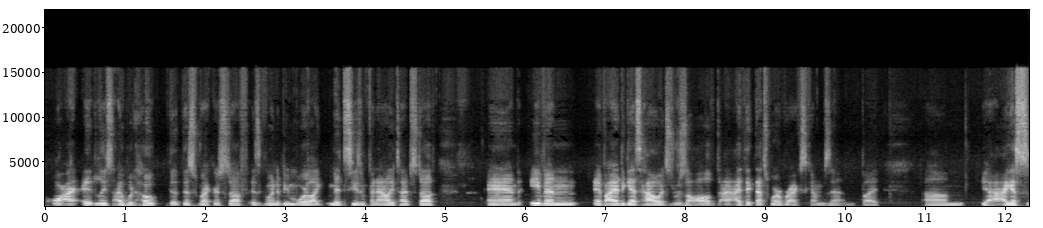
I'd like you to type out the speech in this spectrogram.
or I, at least I would hope that this Wrecker stuff is going to be more like mid-season finale type stuff. And even if I had to guess how it's resolved, I, I think that's where Rex comes in. But um, yeah, I guess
